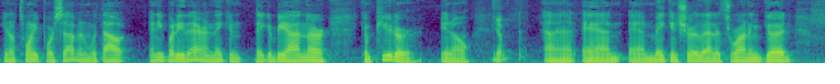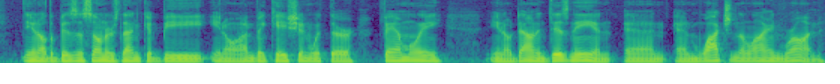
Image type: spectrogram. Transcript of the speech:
you know 24/7 without anybody there, and they can they can be on their computer, you know, yep, uh, and and making sure that it's running good. You know, the business owners then could be you know on vacation with their family, you know, down in Disney and and and watching the line run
